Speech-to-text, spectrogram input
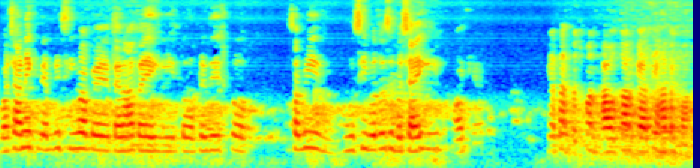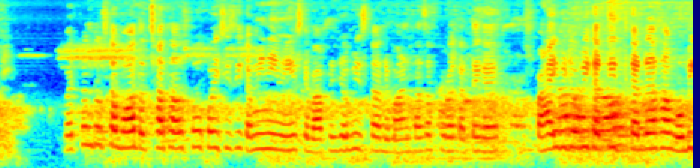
बचाने के लिए अपनी सीमा पे तैनात रहेगी तो अपने देश को सभी मुसीबतों से बचाएगी और क्या। कैसा बचपन था उसका और कैसे यहाँ तक पहुँची? बचपन तो उसका बहुत अच्छा था उसको कोई चीज़ की कमी नहीं हुई उसके बाप ने जो भी उसका डिमांड था सब पूरा करते गए। पढ़ाई भी जो भी करती करना था वो भी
